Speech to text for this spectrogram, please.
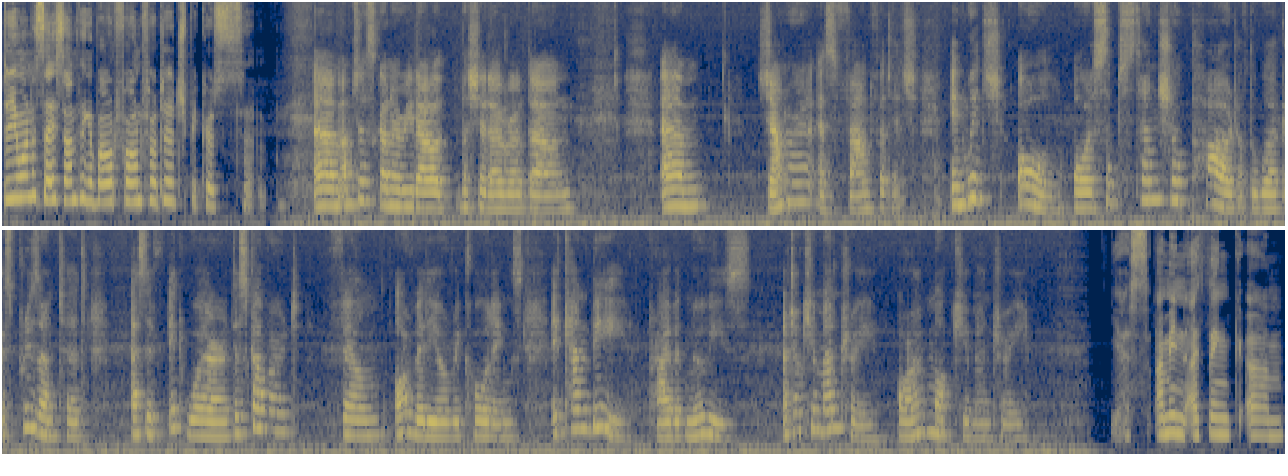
do you want to say something about found footage? Because uh, um, I'm just gonna read out the shit I wrote down. Um, genre as found footage, in which all or substantial part of the work is presented as if it were discovered, film or video recordings. It can be private movies, a documentary, or a mockumentary. Yes, I mean, I think um,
